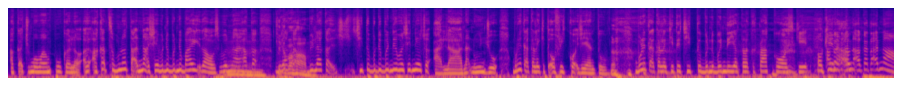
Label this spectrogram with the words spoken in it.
akak cuma mampu kalau akak sebenarnya tak nak share benda-benda baik tau. Sebenarnya Hmm, akak kita bila akak, faham. bila akak cerita benda-benda macam ni macam alah nak nunjuk. Boleh tak kalau kita off record je yang tu? Boleh tak kalau kita cerita benda-benda yang kelakar-kelakar sikit? Okey, akak nak- tak nak akak tak nak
